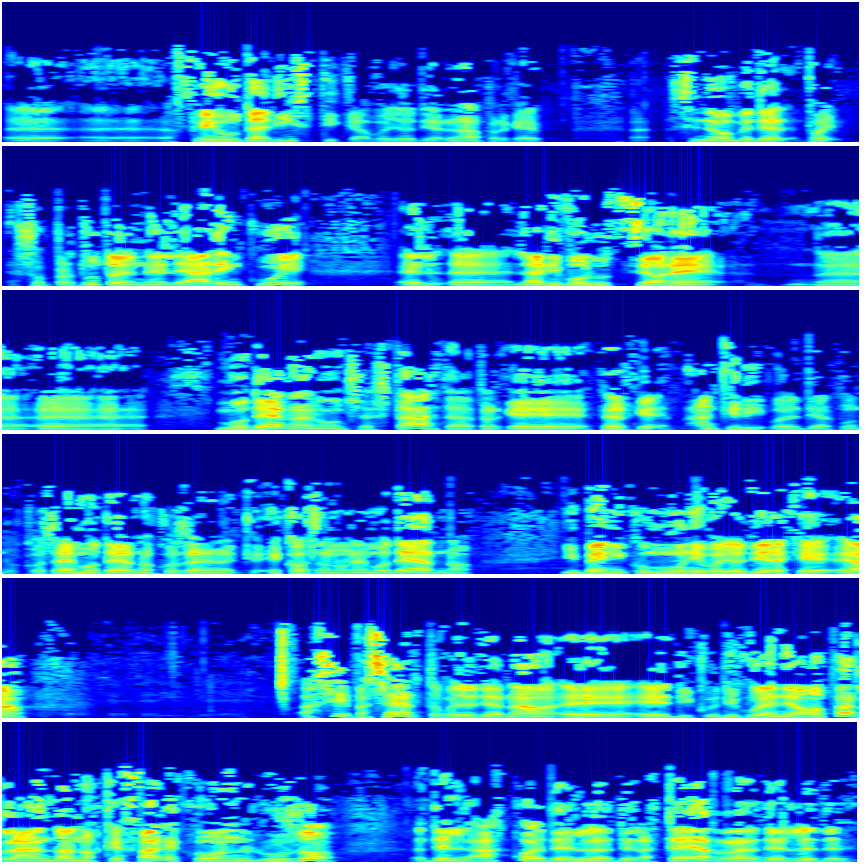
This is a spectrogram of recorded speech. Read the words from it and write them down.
eh feudalistica, voglio dire, no? Perché eh, se andiamo a vedere, poi soprattutto nelle aree in cui eh, la rivoluzione moderna non c'è stata, perché, perché anche lì voglio dire appunto cos'è moderno cos'è, e cosa non è moderno. I beni comuni voglio dire che... No? Ah sì, ma certo, voglio dire, no, e, e di, di, cui andiamo parlando hanno a che fare con l'uso dell'acqua, del, della terra. Del, del...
